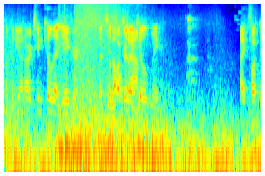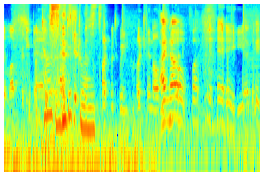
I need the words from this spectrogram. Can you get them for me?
Somebody on our team killed that Jaeger. That's He's the almost fucker that killed me. I fucked him up pretty bad. Target destroyed. Stuck between fucking all I know, men. fucking hey. Okay.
